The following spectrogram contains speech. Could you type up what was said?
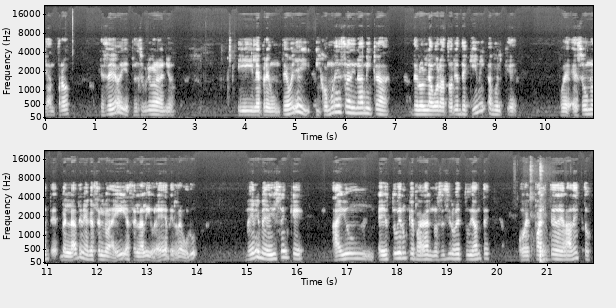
ya entró, qué sé yo, y está en su primer año. Y le pregunté, oye, ¿y, y cómo es esa dinámica de los laboratorios de química? Porque, pues, eso uno, ¿verdad? Tenía que hacerlo ahí, hacer la libreta y revolú. Mire, me dicen que hay un, ellos tuvieron que pagar, no sé si los estudiantes o es parte de la de esto,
